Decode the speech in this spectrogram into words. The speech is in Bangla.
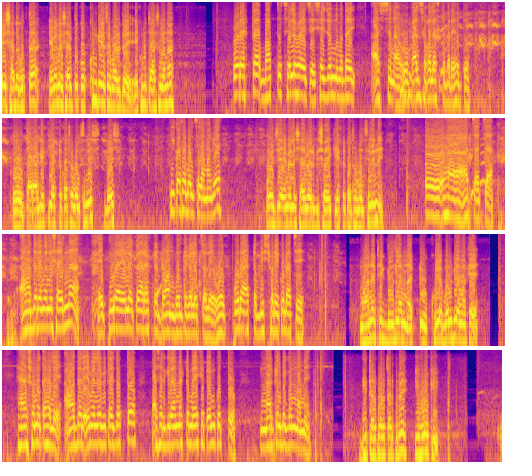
এই সাদা কুত্তা এমএলএ সাহেব তো কখন গিয়েছে বাড়িতে? এখনও তো আসলো না। ওর একটা বাচ্চা ছেলে হয়েছে সেই জন্য বোধহয় আসছে না। ও কাল সকালে আসতে পারে হয়তো। ও তার আগে কি একটা কথা বলছিলিস? বেশ। কি কথা বলছিলাম আগে? ওই যে এমএলএ সাহেবের বিষয়ে কি একটা কথা বলছিলি নি ও হ্যাঁ আচ্ছা আচ্ছা। আমাদের এমএলএ সাহেব না এই পুরো এলাকার একটা ডন বলতে গেলে চলে। ওর পুরো একটা বিশ্ব রেকর্ড আছে। মানে ঠিক বুঝলাম না একটু খুলে বলবি আমাকে? হ্যাঁ শোনো তাহলে। আমাদের এমএলএ বিকাশ দত্ত পাশের গ্রামে একটা মেয়েকে প্রেম করতো নারকেল বেগম নামে। দি তারপরে তারপরে? কি হলো কি?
